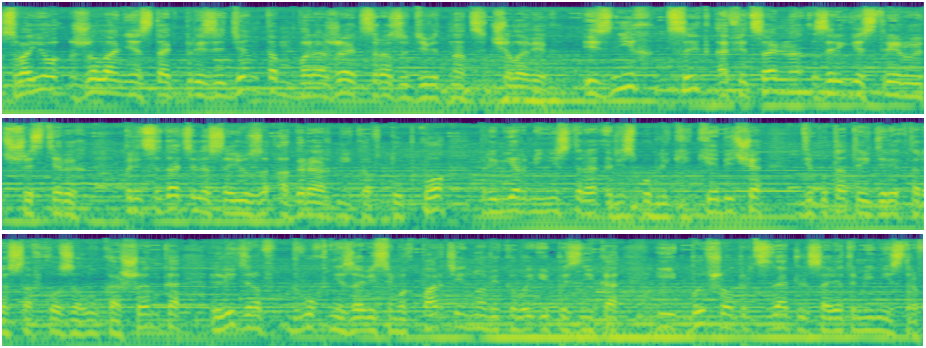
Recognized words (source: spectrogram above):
Свое желание стать президентом выражает сразу 19 человек. Из них ЦИК официально зарегистрирует шестерых. Председателя Союза аграрников Тупко, премьер-министра Республики Кебича, депутата и директора совхоза Лукашенко, лидеров двух независимых партий Новикова и Поздняка и бывшего председателя председатель Совета министров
